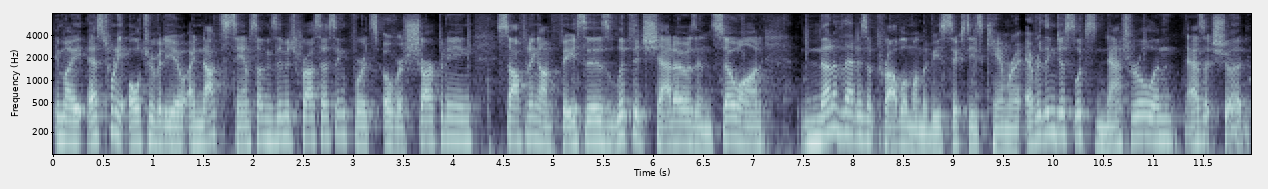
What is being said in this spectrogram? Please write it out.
In my S20 Ultra video, I knocked Samsung's image processing for its over sharpening, softening on faces, lifted shadows, and so on. None of that is a problem on the V60's camera, everything just looks natural and as it should.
